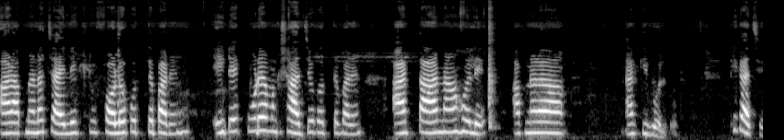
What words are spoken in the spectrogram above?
আর আপনারা চাইলে একটু ফলো করতে পারেন। এইটাই করে আমাকে সাহায্য করতে পারেন। আর তা না হলে আপনারা আর কি বলব? ঠিক আছে,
